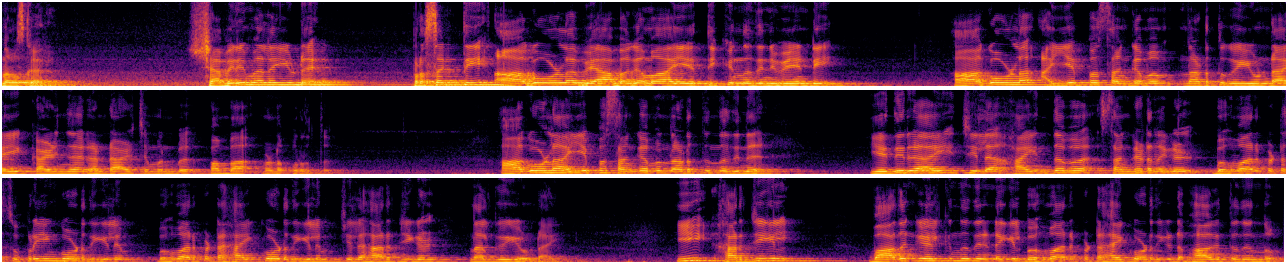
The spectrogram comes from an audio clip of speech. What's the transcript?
നമസ്കാരം. ശബരിമലയുടെ പ്രസക്തി ആഗോള വ്യാപകമായി എത്തിക്കുന്നതിന് വേണ്ടി ആഗോള അയ്യപ്പ സംഗമം നടത്തുകയുണ്ടായി കഴിഞ്ഞ രണ്ടാഴ്ച മുൻപ് പമ്പ മണപ്പുറത്ത്. ആഗോള അയ്യപ്പ സംഗമം നടത്തുന്നതിന് എതിരായി ചില ഹൈന്ദവ സംഘടനകൾ ബഹുമാനപ്പെട്ട സുപ്രീം കോടതിയിലും ബഹുമാനപ്പെട്ട ഹൈക്കോടതിയിലും ചില ഹർജികൾ നൽകുകയുണ്ടായി. ഈ ഹർജിയിൽ വാദം കേൾക്കുന്നതിനിടയിൽ ബഹുമാനപ്പെട്ട ഹൈക്കോടതിയുടെ ഭാഗത്തു നിന്നും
